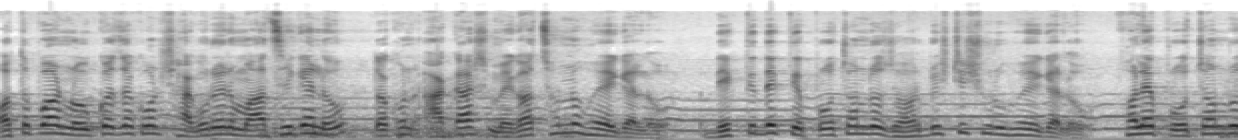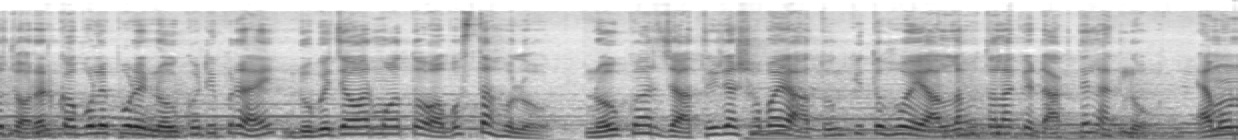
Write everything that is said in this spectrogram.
অতপর নৌকা যখন সাগরের মাঝে গেল, তখন আকাশ মেঘাচ্ছন্ন হয়ে গেল। দেখতে দেখতে প্রচণ্ড ঝড় বৃষ্টি শুরু হয়ে গেল। ফলে প্রচণ্ড জ্বরের কবলে পড়ে নৌকাটি প্রায় ডুবে যাওয়ার মতো অবস্থা হলো। নৌকার যাত্রীরা সবাই আতঙ্কিত হয়ে আল্লাহ তালাকে ডাকতে লাগল। এমন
